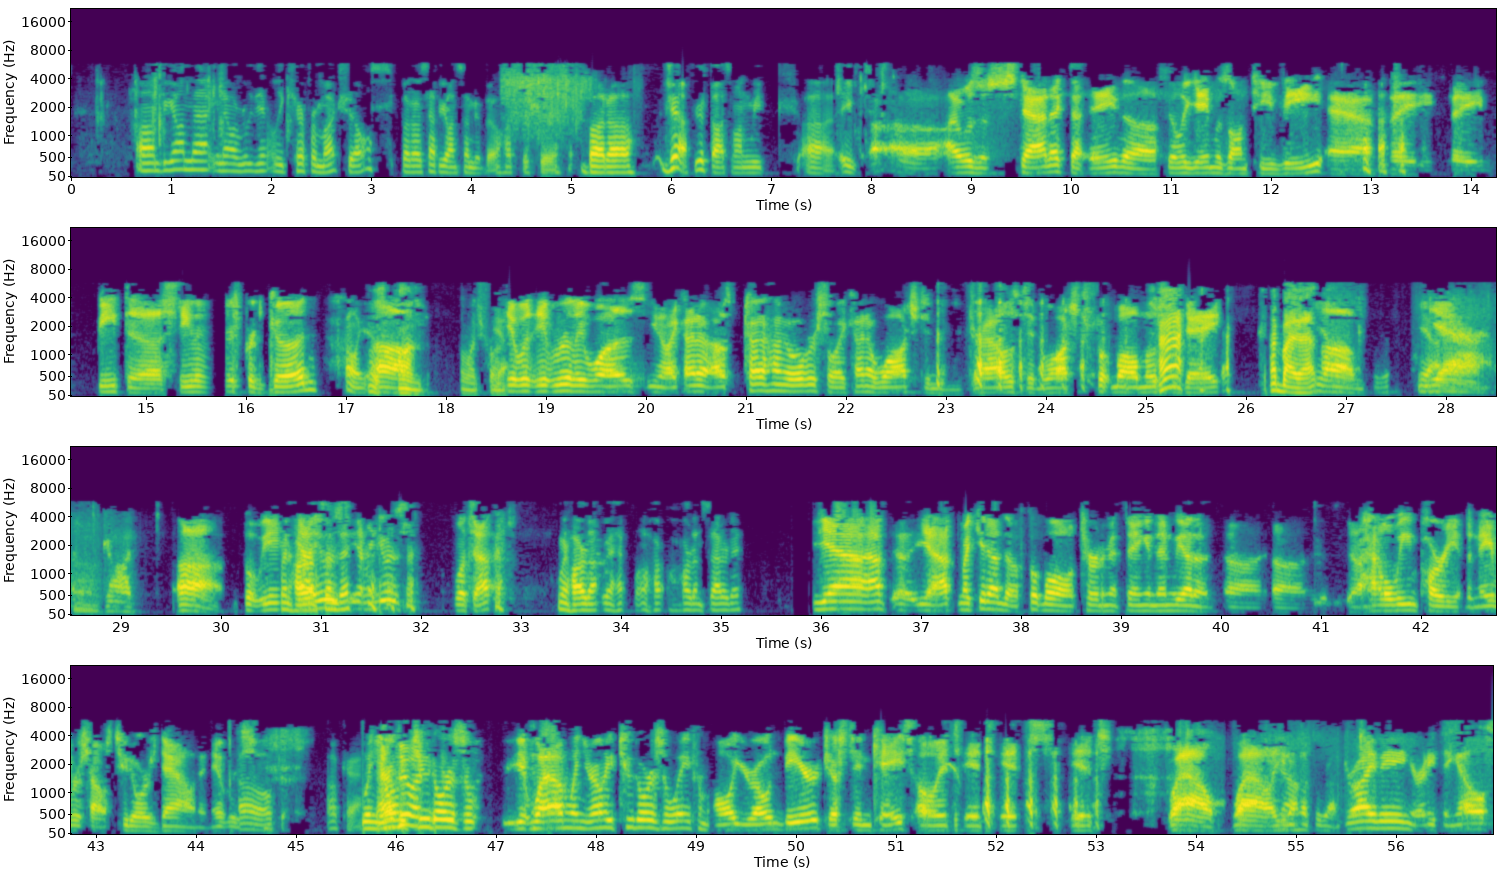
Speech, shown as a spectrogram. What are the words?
Um, beyond that, you know, I really didn't really care for much else, but I was happy on Sunday though, that's for sure. But uh, Jeff, your thoughts on week uh, eight? uh, I was ecstatic that a the Philly game was on TV and they they beat the Steelers pretty good. Oh yeah. was Um. So much fun. It was it really was. You know, I kind of I was kind of hungover, so I kind of watched and drowsed and watched football most of the day. I buy that. Um, Yeah. yeah. Oh God. Uh, but we Went hard yeah, on it was. Sunday? I mean, it was. What's that? Went hard on went hard- hard on Saturday. Yeah, after, uh, yeah. After my kid had the football tournament thing, and then we had a, uh, uh, a Halloween party at the neighbor's house two doors down, and it was Oh, okay. Okay. when you're That'll do only it. two doors. a- yeah, Well, when you're only two doors away from all your own beer, just in case. Oh, it's it's it's it's wow, wow. You don't have to run driving or anything else.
